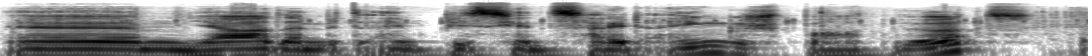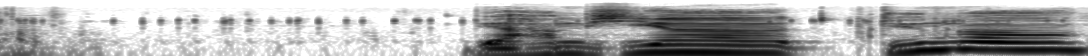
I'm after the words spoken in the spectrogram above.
ähm, ja, damit ein bisschen Zeit eingespart wird. Wir haben hier Dünger,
